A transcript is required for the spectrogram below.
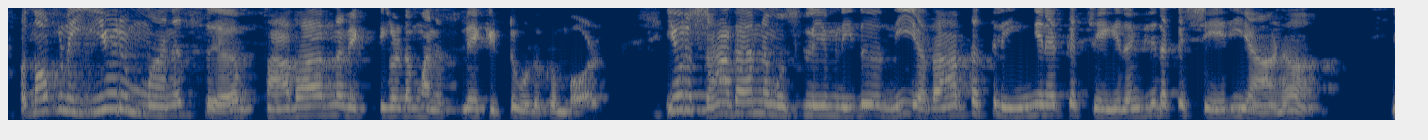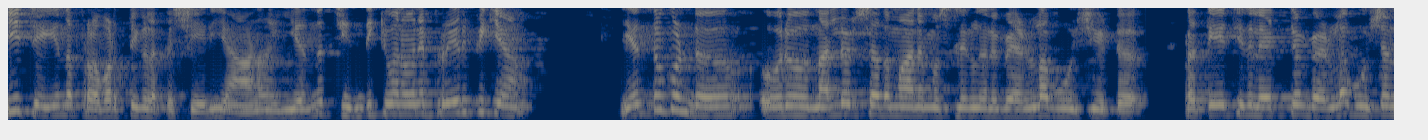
അപ്പൊ നോക്കണേ ഈ ഒരു മനസ്സ് സാധാരണ വ്യക്തികളുടെ മനസ്സിലേക്ക് ഇട്ടു കൊടുക്കുമ്പോൾ ഈ ഒരു സാധാരണ മുസ്ലിമിന് ഇത് നീ യഥാർത്ഥത്തിൽ ഇങ്ങനെയൊക്കെ ചെയ്തെങ്കിൽ ഇതൊക്കെ ശരിയാണ്. ഈ ചെയ്യുന്ന പ്രവർത്തികളൊക്കെ ശരിയാണ് എന്ന് ചിന്തിക്കുവാൻ അവനെ പ്രേരിപ്പിക്കുകയാണ്. എന്തുകൊണ്ട് ഒരു നല്ലൊരു ശതമാനം മുസ്ലിങ്ങൾ വെള്ള പൂശിയിട്ട് പ്രത്യേകിച്ച് ഇതിൽ ഏറ്റവും വെള്ള പൂശാൻ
